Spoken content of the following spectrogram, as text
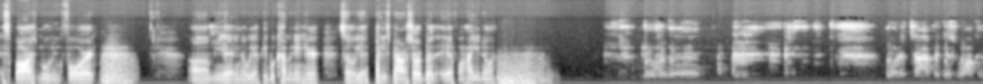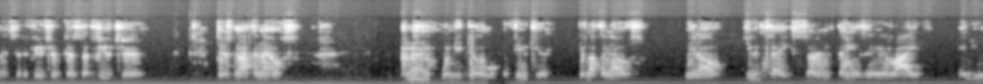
as far as moving forward, um, yeah, you know, we have people coming in here. So yeah, peace, power, sword, brother F1, how you doing? Doing good. Well, the topic is walking into the future because the future, there's nothing else. when you're dealing with the future, there's nothing else. You know, you take certain things in your life and you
